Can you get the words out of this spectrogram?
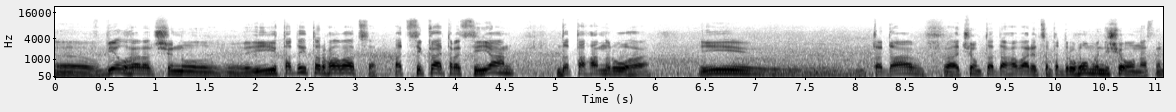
в Белгородщину і тоді торгуватися, відсікати росіян до Таганрога. І тоді о чому-то договариваться, по-другому нічого у нас не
